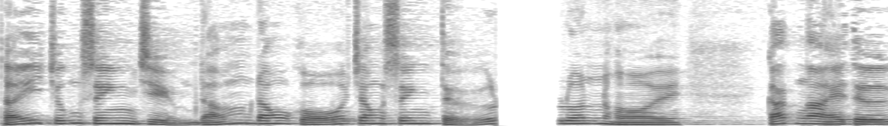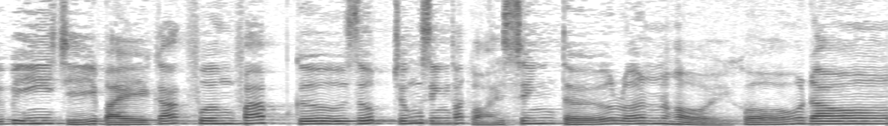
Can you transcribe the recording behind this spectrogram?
Thấy chúng sinh chìm đắm đau khổ trong sinh tử luân hồi các ngài từ bi chỉ bày các phương pháp cứu giúp chúng sinh thoát khỏi sinh tử luân hồi khổ đau.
